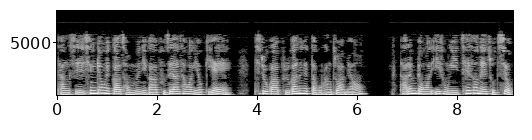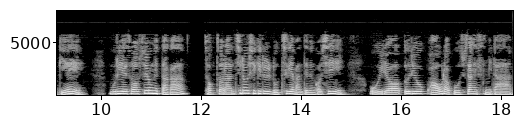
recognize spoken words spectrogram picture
당시 신경외과 전문의가 부재한 상황이었기에 치료가 불가능했다고 강조하며 다른 병원 이송이 최선의 조치였기에 무리해서 수용했다가 적절한 치료 시기를 놓치게 만드는 것이 오히려 의료 과오라고 주장했습니다.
